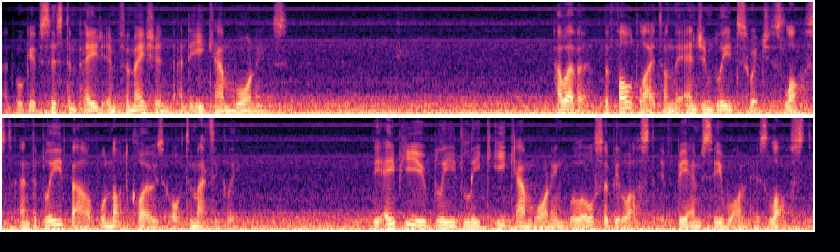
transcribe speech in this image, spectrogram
and will give system page information and ECAM warnings. However, the fault light on the engine bleed switch is lost and the bleed valve will not close automatically. The APU bleed leak ECAM warning will also be lost if BMC1 is lost.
